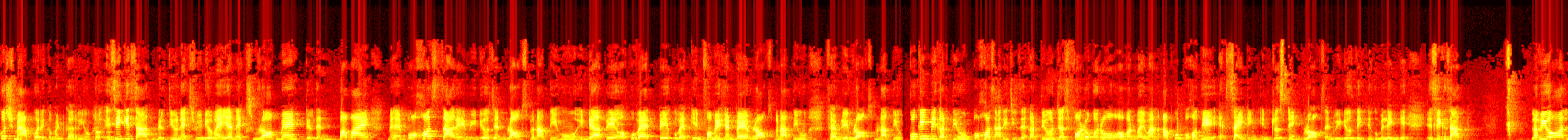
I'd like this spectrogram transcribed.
कुछ मैं आपको रिकमेंड कर रही हूँ. तो इसी के साथ मिलती हूँ नेक्स्ट वीडियो में या नेक्स्ट व्लॉग में. टिल देन बाय मैं बहुत सारे वीडियोज़ एंड व्लॉग्स बनाती हूँ. इंडिया पे और कुवैत पे कुवैत की इन्फॉर्मेशन पे व्लॉग्स बनाती हूँ फैमिली व्लॉग्स बनाती हूँ. कुकिंग भी करती हूँ, बहुत सारी चीज़ें करती हूँ. जस्ट फॉलो करो और वन बाय वन आपको बहुत ही exciting interesting blogs and videos देखने को मिलेंगे। इसी के साथ लव यू ऑल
